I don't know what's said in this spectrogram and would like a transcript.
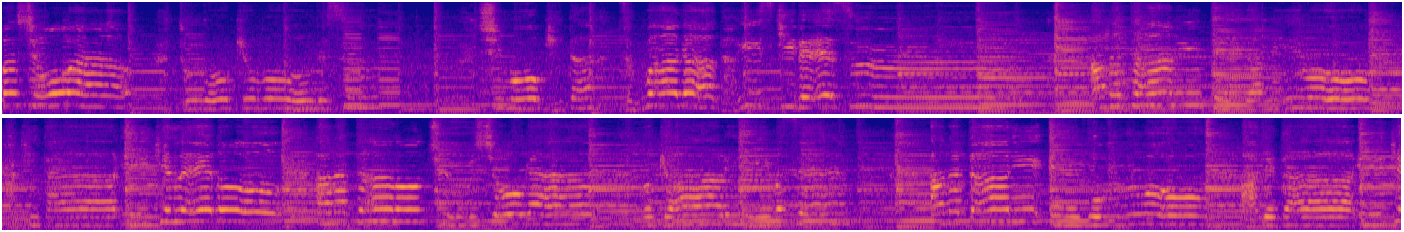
場所は東京です。下北沢が大好きです。あなたに手紙を書きたいけれどあなたの住所がわかりません。あなたに絵本をあげたいけれど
